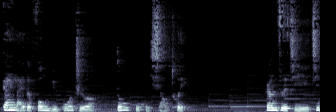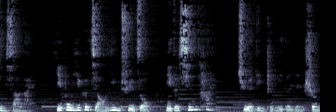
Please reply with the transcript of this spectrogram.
该来的风雨波折都不会消退。让自己静下来。一步一个脚印去走，你的心态决定着你的人生。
